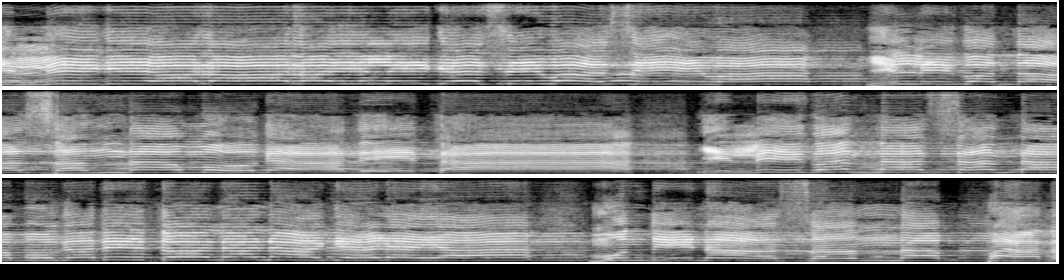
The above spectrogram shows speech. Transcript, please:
ಇಲ್ಲಿಗೆ ಯಾರಾರ, ಇಲ್ಲಿಗೆ ಶಿವ ಶಿವ. ಇಲ್ಲಿಗೊಂದ ಸಂದ ಇಲ್ಲಿಗೊಂದ ಸಂದ ನನ್ನ ಗೆಳೆಯ. ಮುಂದಿನ ಸಂದ ಪದ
